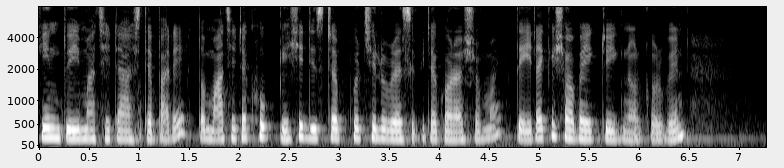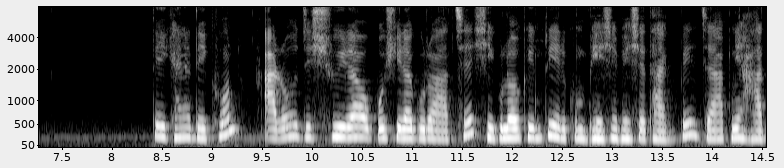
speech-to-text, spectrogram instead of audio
কিন্তু এই মাছিটা আসতে পারে। তো মাছিটা খুব বেশি ডিস্টার্ব করছিল রেসিপিটা করার সময়। তো এটাকে সবাই একটু ইগনোর করবেন। তো এখানে দেখুন, আরও যে শিরা উপশিরাগুলো আছে, সেগুলোও কিন্তু এরকম ভেসে ভেসে থাকবে, যা আপনি হাত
